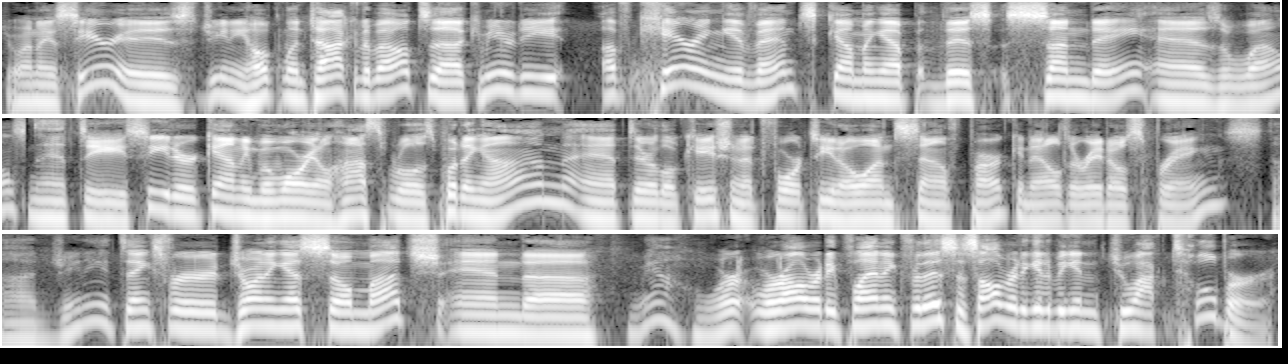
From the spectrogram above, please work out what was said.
Joining us here is Jeannie Hoagland talking about a community of caring event coming up this Sunday as well that the Cedar County Memorial Hospital is putting on at their location at 1401 South Park in El Dorado Springs. Uh, Jeannie, thanks for joining us so much. And uh, yeah, we're, we're already planning for this. It's already going to be into October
